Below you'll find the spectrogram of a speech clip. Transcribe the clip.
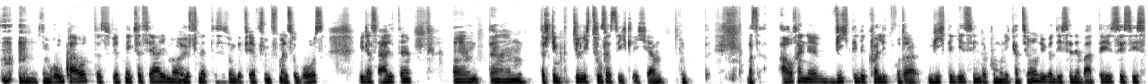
im Rohbau. Das wird nächstes Jahr eben eröffnet. Das ist ungefähr fünfmal so groß wie das alte. Und ähm, das stimmt natürlich zuversichtlich. Ja. Und was auch eine wichtige Qualität oder wichtig ist in der Kommunikation über diese Debatte ist, es ist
